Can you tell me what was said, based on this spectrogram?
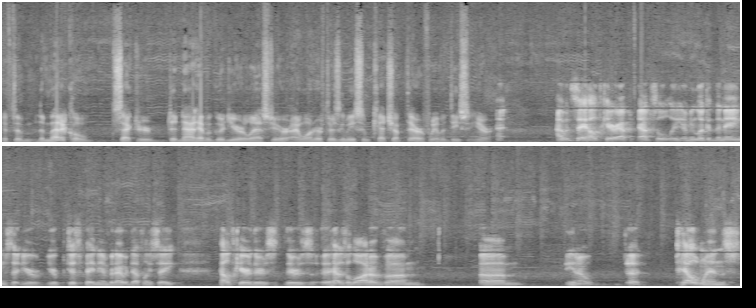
if the the medical sector did not have a good year last year. I wonder if there's going to be some catch up there if we have a decent year. I would say healthcare, absolutely. I mean, look at the names that you're you're participating in, but I would definitely say healthcare. There's there's it has a lot of um, um, you know uh, tailwinds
